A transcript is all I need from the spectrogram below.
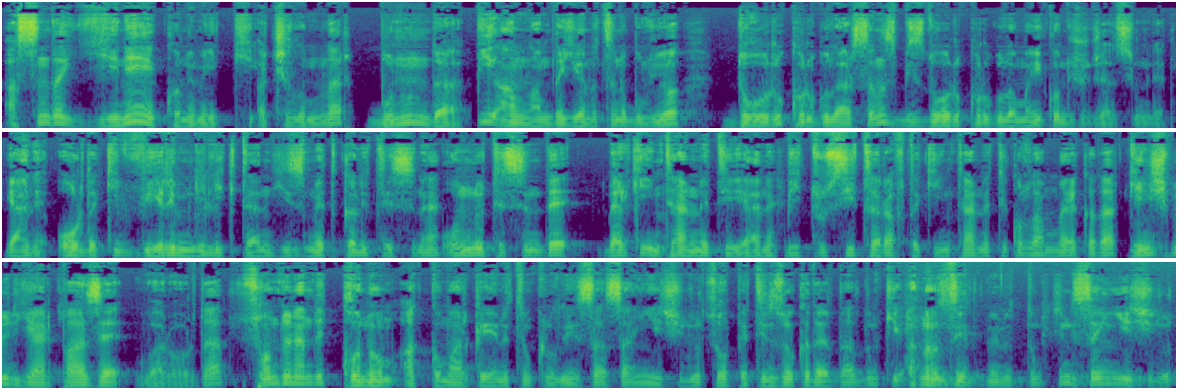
aslında yeni ekonomik açılımlar bunun da bir anlamda yanıtını buluyor. Doğru kurgularsanız biz doğru kurgulamayı konuşacağız şimdi. Yani oradaki verimlilikten hizmet kalitesine onun ötesinde belki interneti yani B2C taraftaki interneti kullanmaya kadar geniş bir yelpaze var orada. Son dönemde konuğum Akko Marka Yönetim Kurulu üyesi Hasan Yeşilyurt. Sohbetinize o kadar daldım ki anons etmeyi unuttum. Şimdi Sayın Yeşilyurt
